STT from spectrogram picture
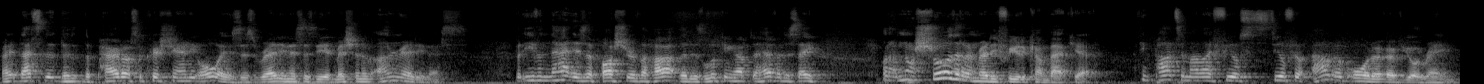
Right? That's the, the, the paradox of Christianity always is readiness is the admission of unreadiness. But even that is a posture of the heart that is looking up to heaven to say, Well, I'm not sure that I'm ready for you to come back yet. I think parts of my life feel, still feel out of order of your reign.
